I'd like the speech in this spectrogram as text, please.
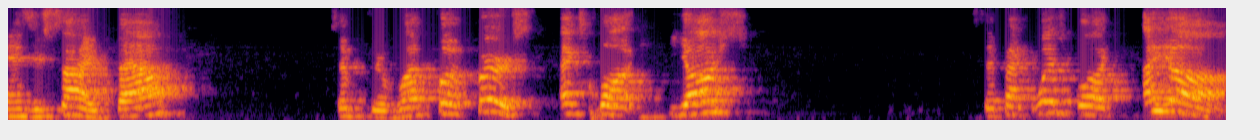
Hands to your side. Bow. Step with your left foot first. X block. Yosh. Step back. Wedge block. Aya.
